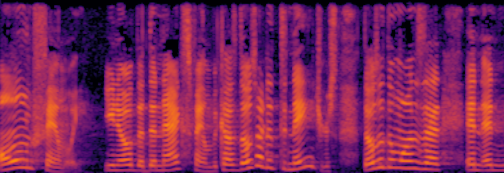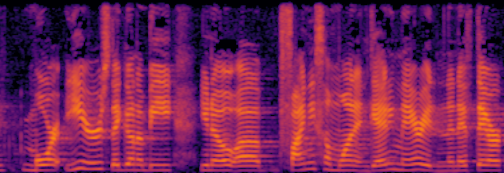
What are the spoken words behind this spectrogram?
own family. You know, the, the next family, because those are the teenagers. Those are the ones that, in, in more years, they're going to be, you know, uh, finding someone and getting married. And then if they're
